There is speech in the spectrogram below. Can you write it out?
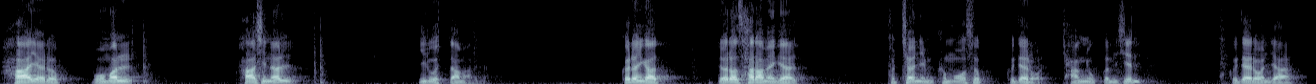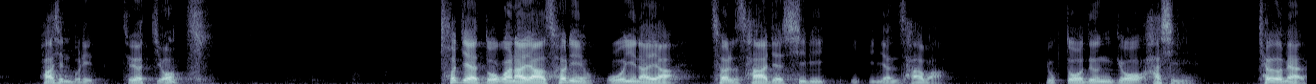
하열의 몸을 화신을 이루었다 말이죠. 그러니까 여러 사람에게 부처님 그 모습 그대로 장육금신 그대로 이제 화신불이 되었죠. 초제 노관하야 설이 오인하야 설 사제 12년 사와 육도 등교 하시니 처음에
